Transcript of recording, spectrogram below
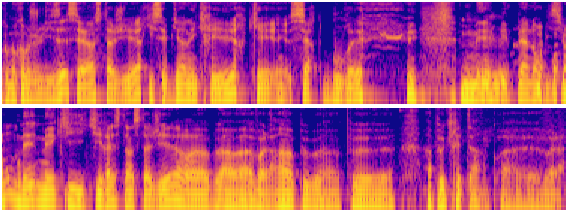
comme, comme, je le disais, c'est un stagiaire qui sait bien écrire, qui est certes bourré, mais, mhm. plein d'ambition, mais mais qui, qui, reste un stagiaire, euh, voilà, un peu un peu un peu crétin, quoi. Euh, voilà.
